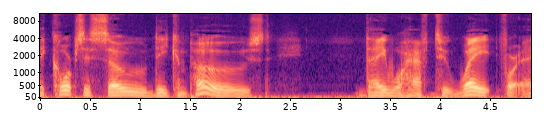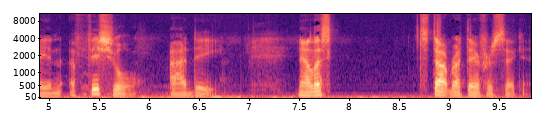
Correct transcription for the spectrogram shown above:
the corpse is so decomposed, they will have to wait for an official ID. Now, let's stop right there for a second.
